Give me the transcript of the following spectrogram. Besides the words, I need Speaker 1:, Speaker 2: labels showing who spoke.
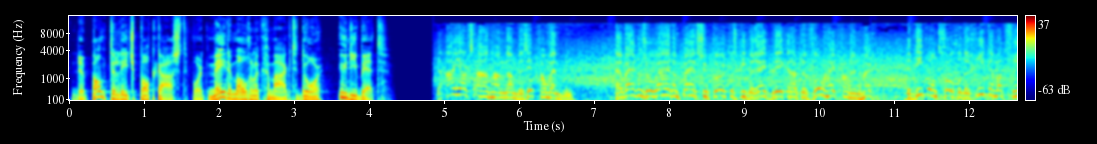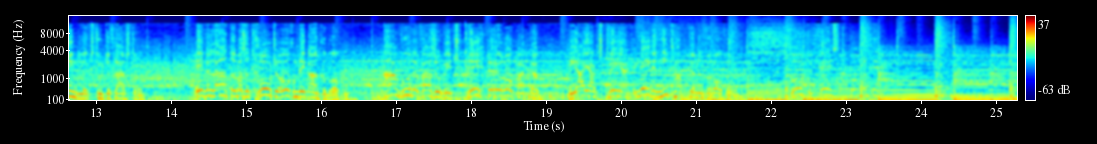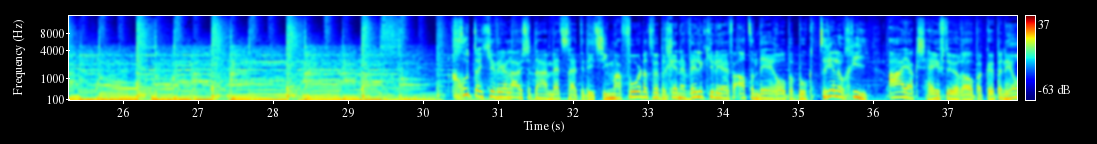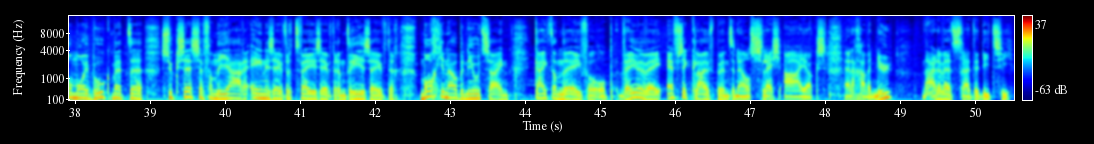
Speaker 1: De Pantelich podcast wordt mede mogelijk gemaakt door Unibed.
Speaker 2: De Ajax-aanhang nam bezit van Wembley. Er waren zowaar een paar supporters die bereid bleken uit de volheid van hun hart de diep ontgoochelde Grieken wat vriendelijks toe te fluisteren. Even later was het grote ogenblik aangebroken. Aanvoerder Vazovic kreeg de Europa Cup, die Ajax twee jaar geleden niet had kunnen veroveren. Het grote feest kon beginnen.
Speaker 3: Goed dat je weer luistert naar een wedstrijdeditie. Maar voordat we beginnen wil ik jullie even attenderen op het boek Trilogie. Ajax heeft de Europa Cup. Een heel mooi boek met uh, successen van de jaren 71, 72 en 73. Mocht je nou benieuwd zijn, kijk dan even op www.fckluif.nl slash Ajax. En dan gaan we nu naar de wedstrijdeditie.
